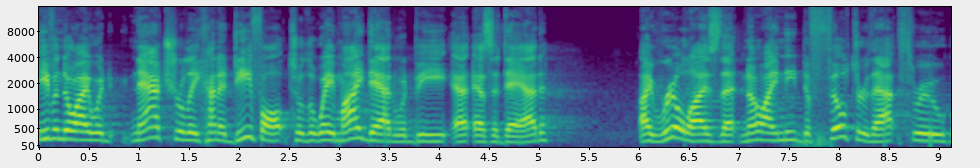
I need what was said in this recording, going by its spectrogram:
even though I would naturally kind of default to the way my dad would be as a dad, I realized that no, I need to filter that through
